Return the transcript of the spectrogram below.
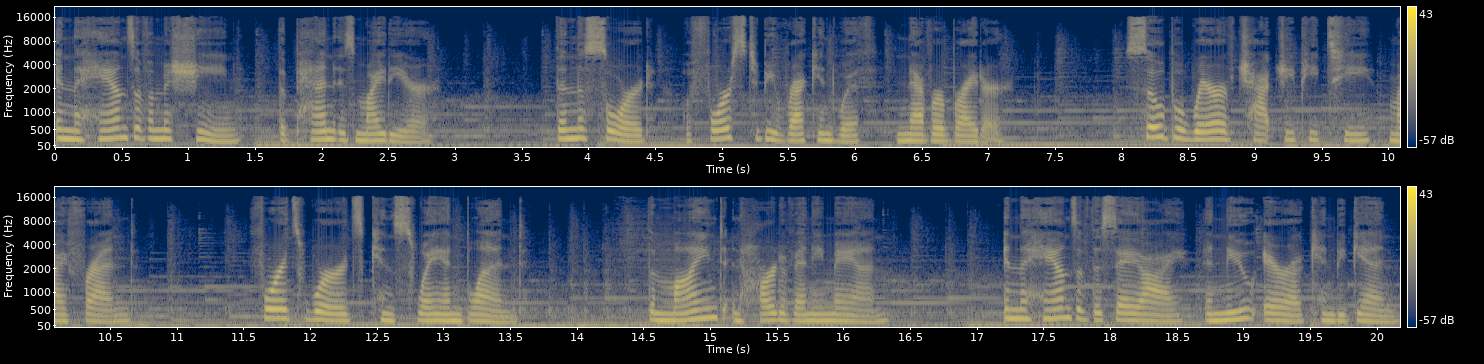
In the hands of a machine, the pen is mightier. Than the sword, a force to be reckoned with, never brighter. So beware of ChatGPT, my friend. For its words can sway and blend the mind and heart of any man. In the hands of this AI, a new era can begin.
